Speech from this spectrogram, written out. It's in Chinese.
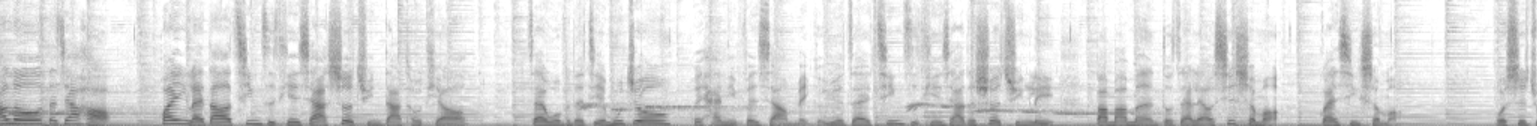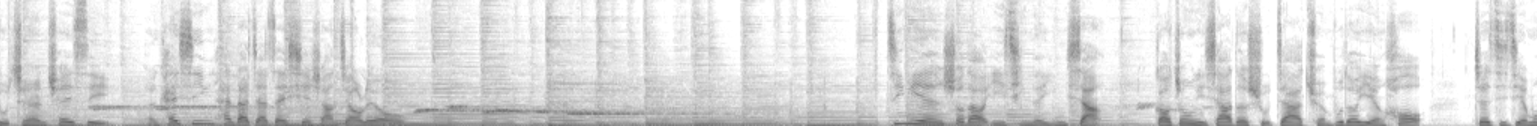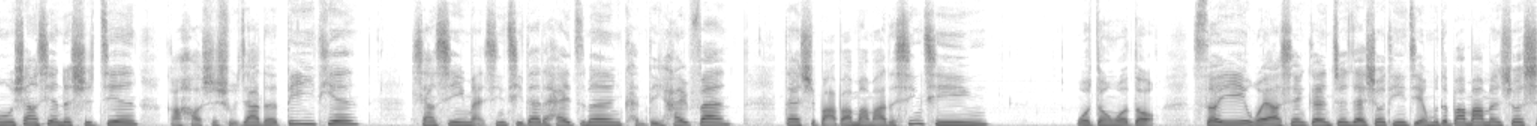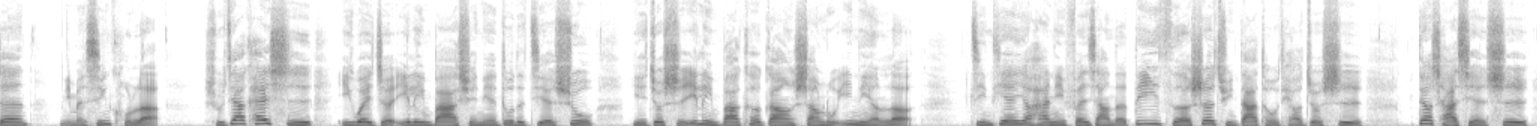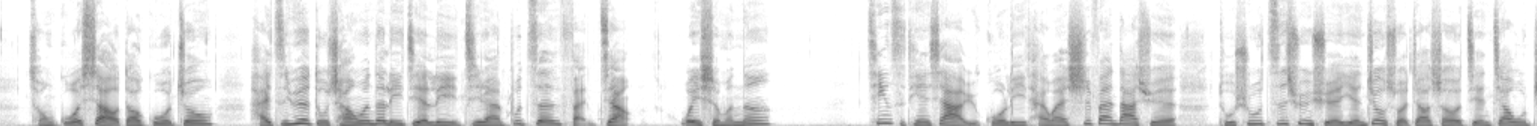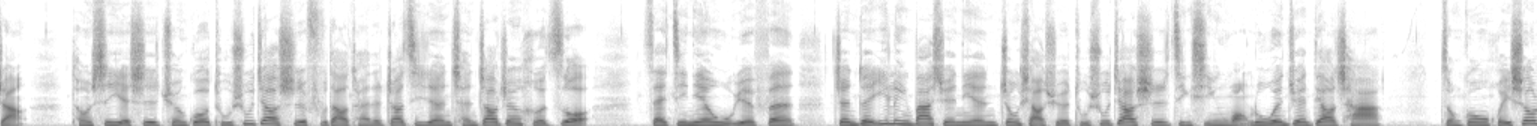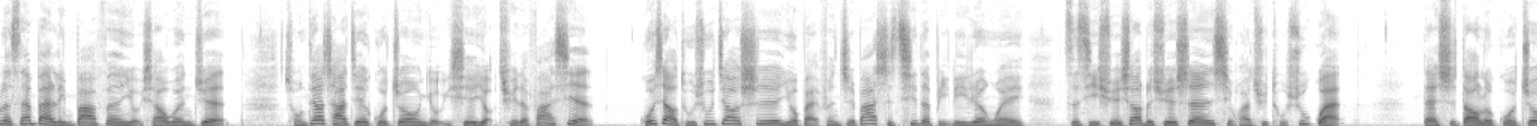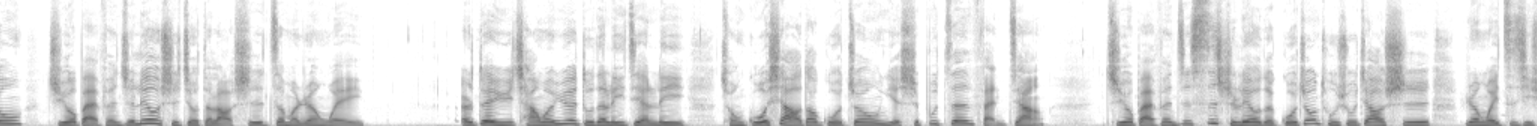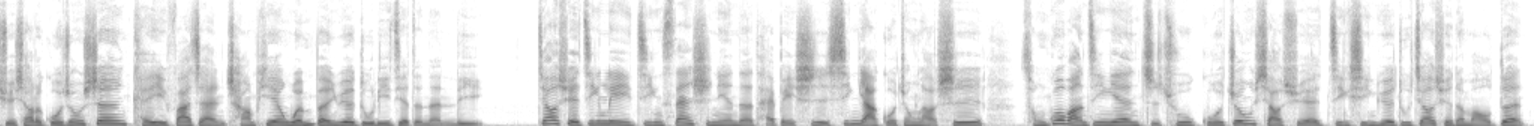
Hello，大家好，欢迎来到亲子天下社群大头条。在我们的节目中，会和你分享每个月在亲子天下的社群里，爸妈们都在聊些什么，关心什么。我是主持人 Tracy，很开心和大家在线上交流。今年受到疫情的影响，高中以下的暑假全部都延后。这期节目上线的时间刚好是暑假的第一天。相信满心期待的孩子们肯定嗨翻，但是爸爸妈妈的心情，我懂我懂，所以我要先跟正在收听节目的爸妈们说声，你们辛苦了。暑假开始意味着一零八学年度的结束，也就是一零八课纲上路一年了。今天要和你分享的第一则社群大头条就是，调查显示，从国小到国中，孩子阅读长文的理解力竟然不增反降，为什么呢？亲子天下与国立台湾师范大学图书资讯学研究所教授兼教务长，同时也是全国图书教师辅导团的召集人陈昭贞合作，在今年五月份，针对一零八学年中小学图书教师进行网络问卷调查，总共回收了三百零八份有效问卷。从调查结果中有一些有趣的发现：国小图书教师有百分之八十七的比例认为自己学校的学生喜欢去图书馆。但是到了国中，只有百分之六十九的老师这么认为。而对于长文阅读的理解力，从国小到国中也是不增反降，只有百分之四十六的国中图书教师认为自己学校的国中生可以发展长篇文本阅读理解的能力。教学经历近三十年的台北市新雅国中老师，从过往经验指出国中小学进行阅读教学的矛盾。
